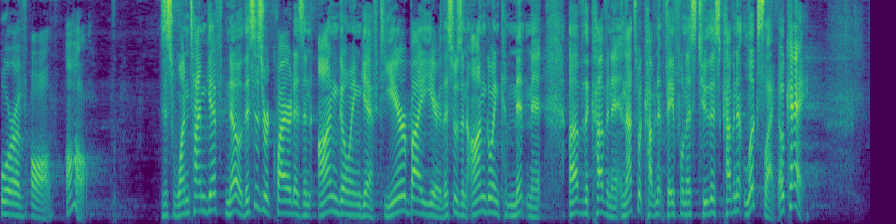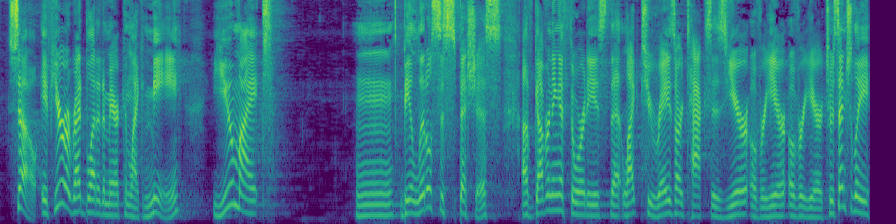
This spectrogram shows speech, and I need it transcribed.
or of all? All. Is this one time gift? No, this is required as an ongoing gift, year by year. This was an ongoing commitment of the covenant, and that's what covenant faithfulness to this covenant looks like. Okay. So, if you're a red blooded American like me, you might Mm, be a little suspicious of governing authorities that like to raise our taxes year over year over year to essentially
